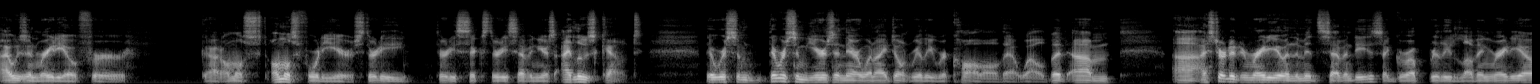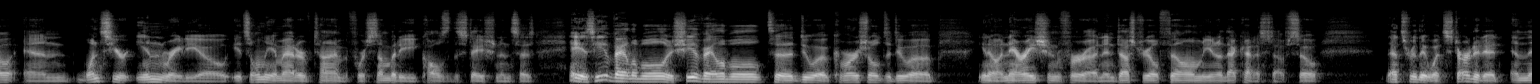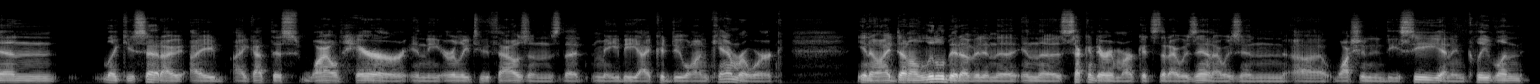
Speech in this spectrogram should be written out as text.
I was in radio for, God, almost almost 40 years, 30, 36, 37 years. I lose count. There were some there were some years in there when I don't really recall all that well, but um, uh, I started in radio in the mid 70s. I grew up really loving radio. And once you're in radio, it's only a matter of time before somebody calls the station and says, Hey, is he available? Is she available to do a commercial, to do a, you know, a narration for an industrial film, you know, that kind of stuff. So that's really what started it. And then, like you said, I, I, I got this wild hair in the early 2000s that maybe I could do on camera work you know, I'd done a little bit of it in the in the secondary markets that I was in. I was in uh, Washington D.C. and in Cleveland,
